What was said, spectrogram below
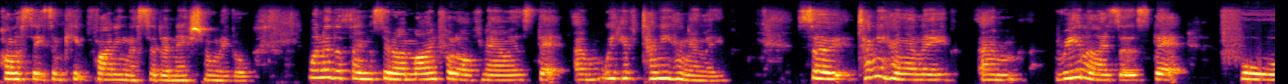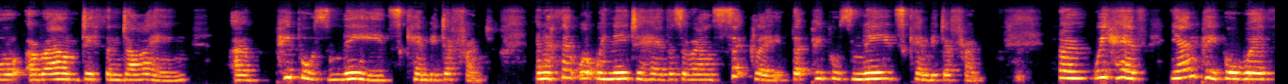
policies and keep fighting this at a national level. One of the things that I'm mindful of now is that um, we have tangihanga leave. So tangihanga leave um, realises that for around death and dying, uh, people's needs can be different. And I think what we need to have is around sick leave, that people's needs can be different. Know, we have young people with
